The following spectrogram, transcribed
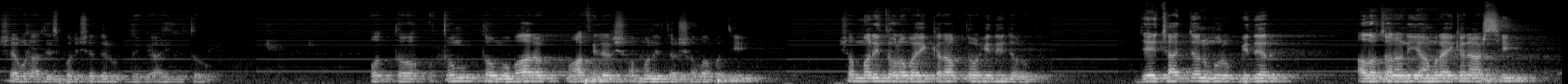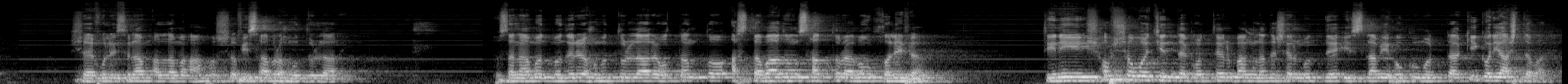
শেখুল হাদিস পরিষদের উদ্যোগে আয়োজিত অত্য অত্যন্ত মোবারক মাহফিলের সম্মানিত সভাপতি সম্মানিত ওলামা ইকরাম তৌহিদি জনতা যে চারজন মুরব্বীদের আলোচনা নিয়ে আমরা এখানে আসছি শেখুল ইসলাম আল্লামা আহমদ শফি সাহ রহমতুল্লাহ আলী হোসেন আহমদ মদির রহমতুল্লাহ আলী অত্যন্ত আস্থাবাদন ছাত্র এবং খলিফা। তিনি সবসময় চিন্তা করতেন বাংলাদেশের মধ্যে ইসলামী হুকুমতটা কি করে আসতে পারে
